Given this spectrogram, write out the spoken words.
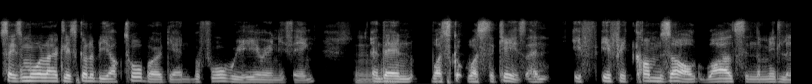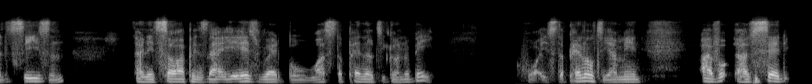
So it's more likely it's going to be October again before we hear anything. Mhm. And then what's what's the case? And if if it comes out whilst in the middle of the season, and it so happens that it is Red Bull, what's the penalty going to be? What is the penalty? I mean, I've I've said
